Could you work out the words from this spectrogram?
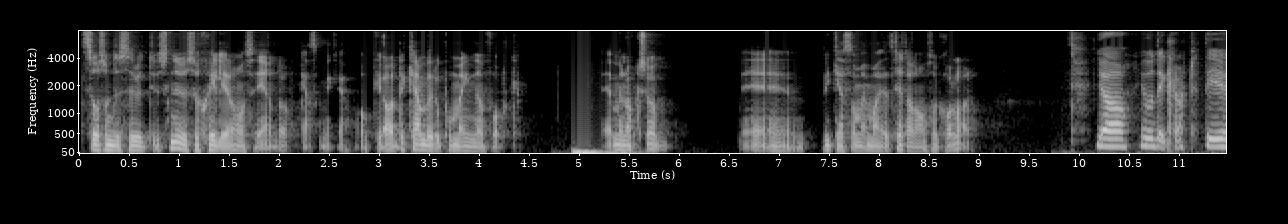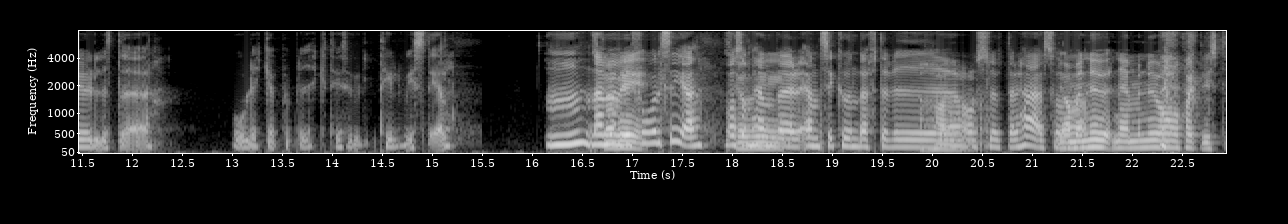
så som det ser ut just nu så skiljer de sig ändå ganska mycket. Och ja, det kan bero på mängden folk. Eh, Men också eh, vilka som är majoritet av de som kollar. Ja, jo det är klart. Det är ju lite olika publik till, till viss del. Mm, nej Ska men vi... vi- får väl se vad som vi- händer en sekund efter vi Aha. avslutar här. Så... Ja men nu, nej men nu har hon faktiskt,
